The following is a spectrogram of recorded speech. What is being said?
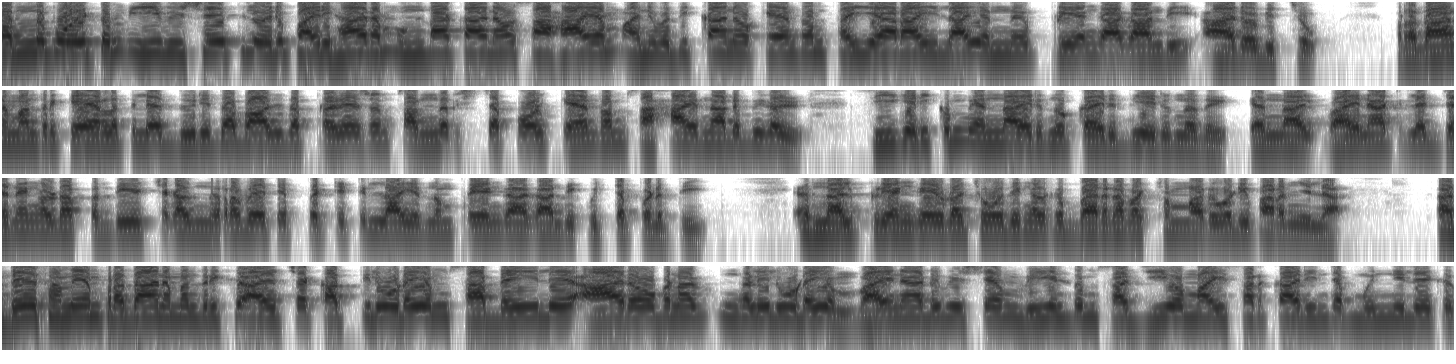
വന്നുപോയിട്ടും ഈ വിഷയത്തിൽ ഒരു പരിഹാരം ഉണ്ടാക്കാനോ സഹായം അനുവദിക്കാനോ കേന്ദ്രം തയ്യാറായില്ല എന്ന് പ്രിയങ്ക ഗാന്ധി ആരോപിച്ചു. പ്രധാനമന്ത്രി കേരളത്തിലെ ദുരിതബാധിത പ്രദേശം സന്ദർശിച്ചപ്പോൾ കേന്ദ്രം സഹായ നടപടികൾ സ്വീകരിക്കും എന്നായിരുന്നു കരുതിയിരുന്നത്. എന്നാൽ വയനാട്ടിലെ ജനങ്ങളുടെ പ്രതീക്ഷകൾ നിറവേറ്റപ്പെട്ടിട്ടില്ല എന്നും പ്രിയങ്ക ഗാന്ധി കുറ്റപ്പെടുത്തി. എന്നാൽ പ്രിയങ്കയുടെ ചോദ്യങ്ങൾക്ക് ഭരണപക്ഷം മറുപടി പറഞ്ഞില്ല. അതേസമയം പ്രധാനമന്ത്രിക്ക് അയച്ച കത്തിലൂടെയും സഭയിലെ ആരോപണങ്ങളിലൂടെയും വയനാട് വിഷയം വീണ്ടും സജീവമായി സർക്കാരിന്റെ മുന്നിലേക്ക്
